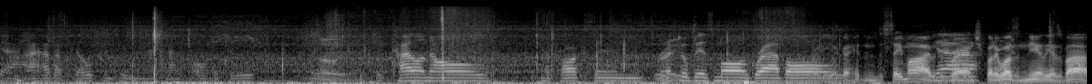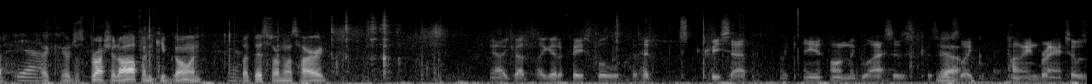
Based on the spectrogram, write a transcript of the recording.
Yeah, I have a pill container that has all the pills. Like, Oh, like Tylenol, naproxen, Right. Pepto-Bismol, Gravol. I got hit in the same eye with Yeah. the branch, but it wasn't nearly as bad. Yeah. I could just brush it off and keep going. Yeah. But this one was hard. Yeah, I got I got a face full. It had tree sap like in- on the glasses because it Yeah. was like pine branch. I was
